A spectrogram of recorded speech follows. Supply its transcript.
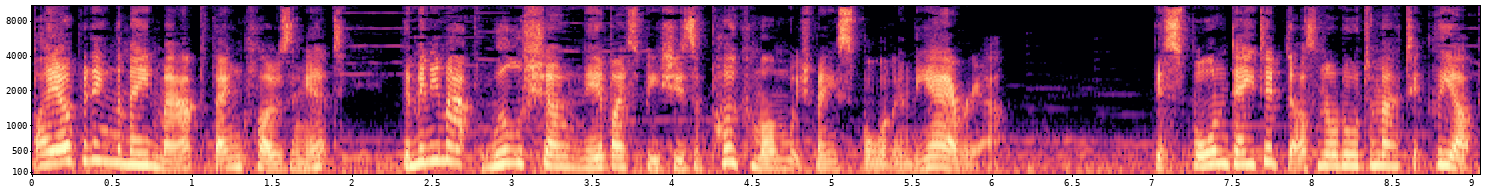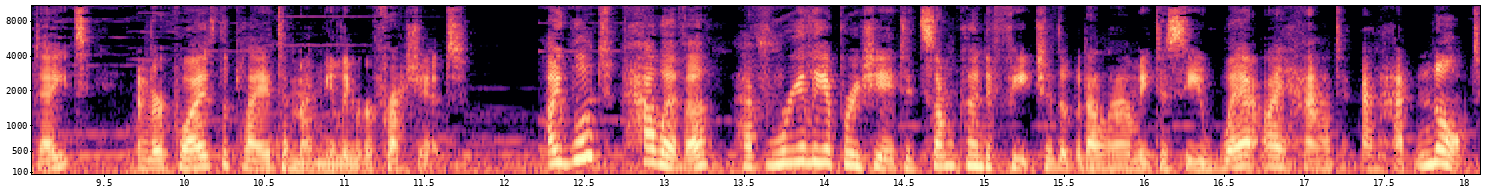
by opening the main map, then closing it, the minimap will show nearby species of Pokemon which may spawn in the area. This spawn data does not automatically update and requires the player to manually refresh it. I would, however, have really appreciated some kind of feature that would allow me to see where I had and had not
